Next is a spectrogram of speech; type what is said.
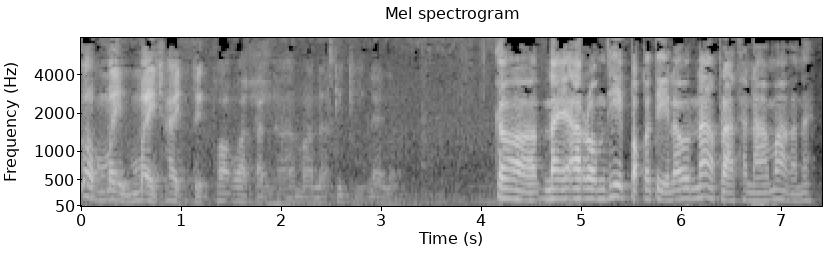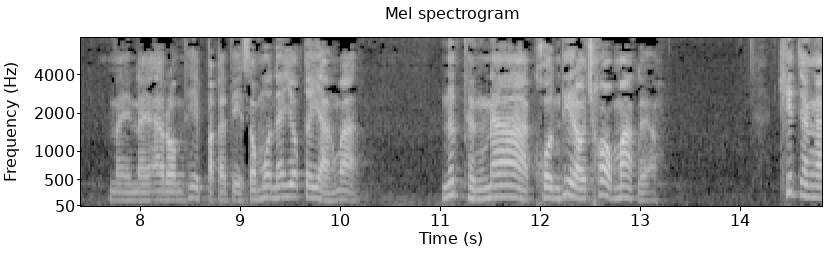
ก็ไม่ไม่ใช่ตึกเพราะว่าตัณหามานะทิฏฐิแน่นอนก็ในอารมณ์ที่ปกติแล้วน่าปรารถนามากอะนะ ในในอารมณ์ที่ปกติ สมมตินะยกตัวอย่างว่า นึกถึงหน้าคนที่เราชอบมากเลยอะคิดยังไง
